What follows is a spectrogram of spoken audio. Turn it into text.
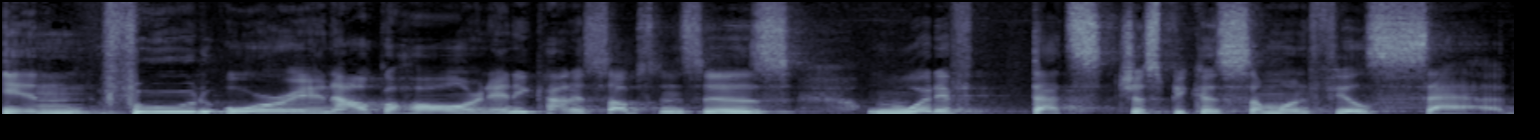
in food or in alcohol or in any kind of substances. What if that's just because someone feels sad?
